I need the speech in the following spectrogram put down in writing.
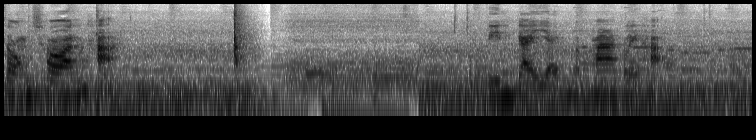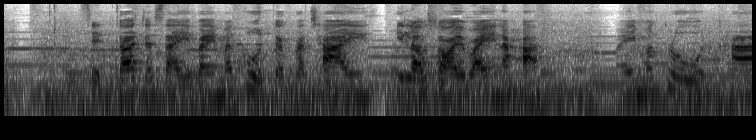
สองช้อนค่ะ ตีนไก่ใหญ่มากๆเลยค่ะ เสร็จก็จะใส่ใบมะกรูดกับกระชายที่เราซอยไว้นะคะ ใบมะกรูดค่ะ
